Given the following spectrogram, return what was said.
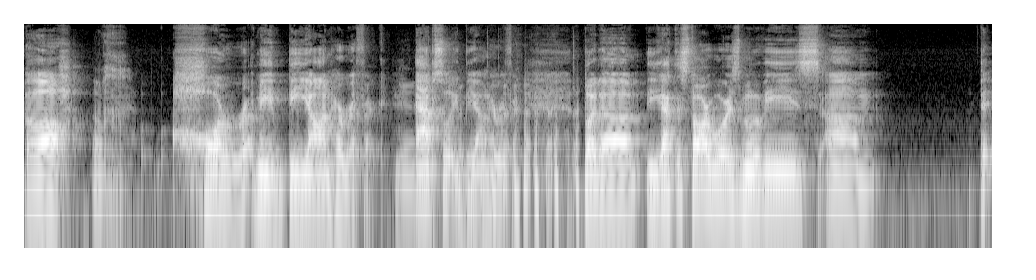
Oh, horror! I mean, beyond horrific. Absolutely beyond horrific. But uh, you got the Star Wars movies, um, the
